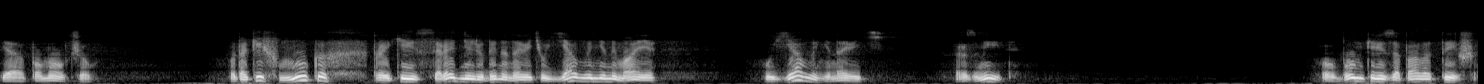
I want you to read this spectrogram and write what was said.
Я помовчав. У таких муках, про які середня людина навіть уявлення не має, уявлення навіть розумієте? У бункері запала тиша.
